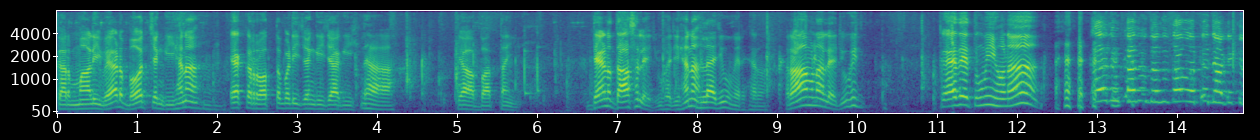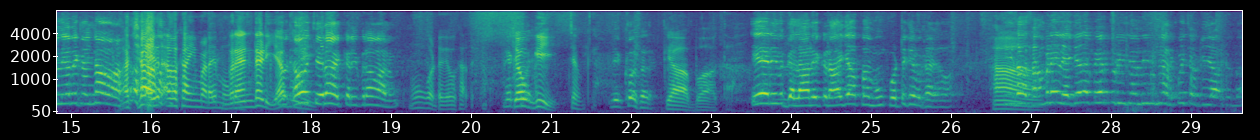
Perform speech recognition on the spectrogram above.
ਕਰਮਾਂ ਵਾਲੀ ਵਹਿੜ ਬਹੁਤ ਚੰਗੀ ਹੈ ਨਾ? ਇੱਕ ਰੁੱਤ ਬੜੀ ਚੰਗੀ ਜਾ ਗਈ ਹਾਂ। ਕੀ ਬਾਤਾਂ ਹੀ। ਦਿਨ 10 ਲੈ ਜੂ ਹਜੇ ਹੈ ਨਾ? ਲੈ ਜੂ ਮੇਰੇ ਖਿਆਲ ਨਾਲ। ਆਰਾਮ ਨਾਲ ਲੈ ਜੂਗੀ। ਕਹਿ ਦੇ ਤੂੰ ਵੀ ਹੁਣ। ਇਹਨੂੰ ਕਹਿੰਦੇ ਸੰਧੂ ਸਾਹਿਬ ਉੱਥੇ ਜਾ ਕੇ ਕਿੱਲੇ ਤੇ ਕਹਿਣਾ ਵਾ। ਅੱਛਾ। ਇਹ ਵਿਖਾਈ ਮੜੇ ਮੂੰਹ। ਬ੍ਰਾਂਡਡ ਹੀ ਆ ਖਾਓ ਪੂਰੀ। ਚਿਹਰਾ ਇੱਕ ਵਾਰੀ ਭਰਾਵਾਂ ਨੂੰ। ਮੂੰਹ ਘੁੱਟ ਕੇ ਵਿਖਾ ਦੇ। ਚੌਗੀ। ਚੌਗੀ। ਦੇਖੋ ਸਰ। ਕੀ ਬਾਤ ਆ। ਇਹ ਨਹੀਂ ਗੱਲਾਂ ਦੇ ਕੜਾ ਗਿਆ ਆਪਾਂ ਮੂੰਹ ਫੁੱਟ ਕੇ ਵਿਖਾਇਆ ਵਾ। ਇਹਦਾ ਹਾਂ ਸਾਹਮਣੇ ਲੈ ਗਿਆ ਤੇ ਫਿਰ ਤੁਰੀ ਜਾਂਦੀ ਨੂੰ ਹਰ ਕੋਈ ਚੌਕੀ ਆ ਦਿੰਦਾ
